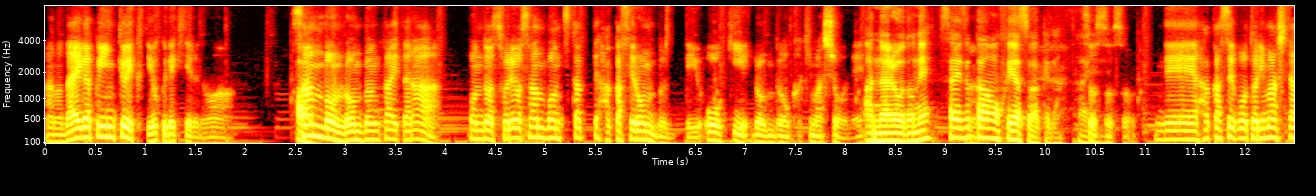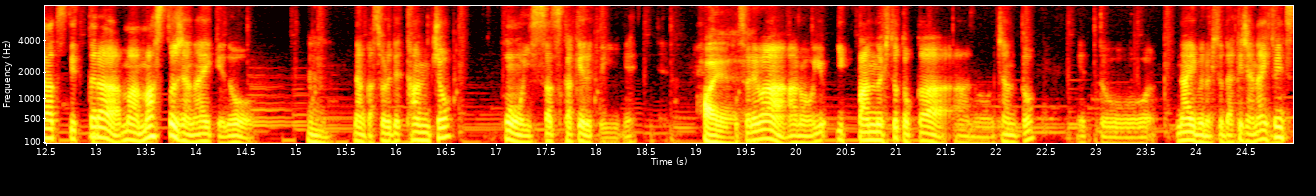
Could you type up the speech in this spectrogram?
あの、大学院教育ってよくできてるのは、3本論文書いたら、今度はそれを3本使って博士論文っていう大きい論文を書きましょうね。あ、なるほどね。サイズ感を増やすわけだ。はいそうそうそう。で、博士号取りましたって言ったら、まあ、マストじゃないけど、うん。なんかそれで単著本を一冊書けるといいね。はい。それは、あの、よ一般の人とか、あの、ちゃんと、えっと、内部の人だけじゃない人に伝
